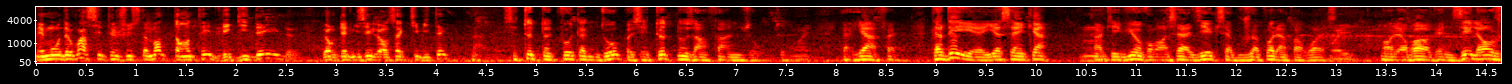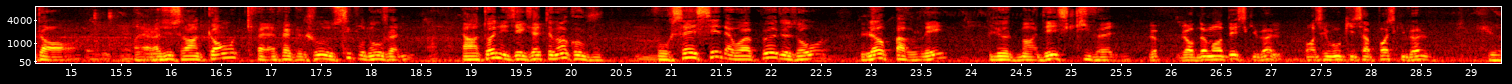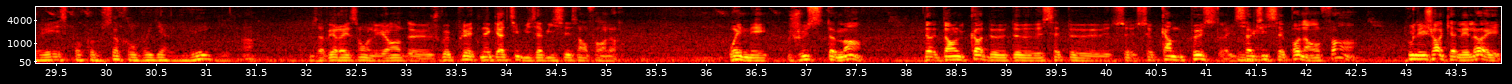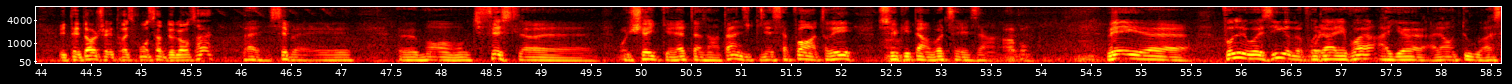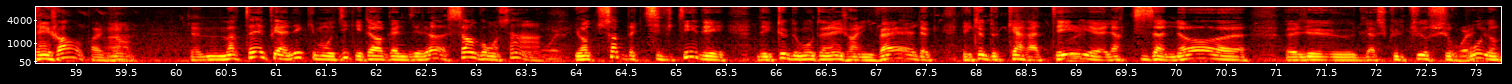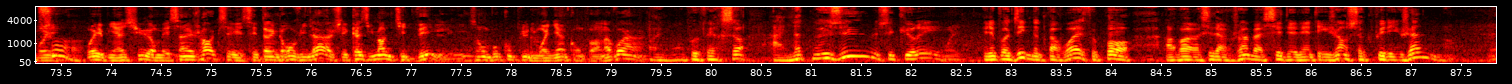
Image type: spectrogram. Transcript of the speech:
Mais mon devoir, c'était justement de tenter de les guider, de- d'organiser leurs activités. Ben, C'est toute notre faute à nous autres, parce que c'est tous nos enfants à nous autres. Oui. Il n'y a rien à faire. Regardez, euh, il y a cinq ans, quand les vieux ont commencé à dire que ça ne bougeait pas dans la paroisse, Oui. on leur a organisé l'âge d'or. On bien aurait dû se rendre compte qu'il fallait faire quelque chose aussi pour nos jeunes. Antoine, il dit exactement comme vous. Il faut cesser d'avoir peur d'eux autres, leur parler, puis leur demander ce qu'ils veulent. Le- leur demander ce qu'ils veulent. Pensez-vous qu'ils savent pas ce qu'ils veulent? C'est pas comme ça qu'on va y arriver. Vous avez raison, Léon. De... Je veux plus être négatif vis-à-vis de ces enfants-là. Oui, mais justement, de- dans le cas de, de cette, euh, ce, ce campus, là, il ne s'agissait pas d'enfants. Tous les gens qui allaient là étaient d'âge à être responsables de leurs actes. Ben, c'est ben, euh, euh, mon, mon petit-fils, là, euh, Michel, qui est là de temps en temps, il dit qu'il ne laissait pas entrer ceux qui étaient en bas de 16 ans. Ah bon? Mais euh, pour les loisirs, il faudrait Oui. aller voir ailleurs, alentour. À Saint-Jacques, par exemple. Euh, Martin et Annick qui m'ont dit qu'ils étaient organisés là, sans bon sens. Oui. Ils ont toutes sortes d'activités, des, des clubs de motoneige en hiver, de- des clubs de karaté, euh, l'artisanat, euh, euh, de, de la sculpture sur bois, ils ont tout oui. ça. Oui, bien sûr, mais Saint-Jacques, c'est c'est un gros village, c'est quasiment une petite ville. Ils ont beaucoup plus de moyens qu'on peut en avoir. On peut faire ça à notre mesure, M. Curé. Oui. Il n'est pas dit que notre paroisse ne peut pas avoir assez d'argent, ben, assez de l'intelligence, s'occuper des jeunes.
